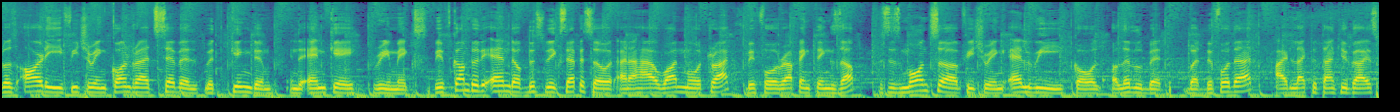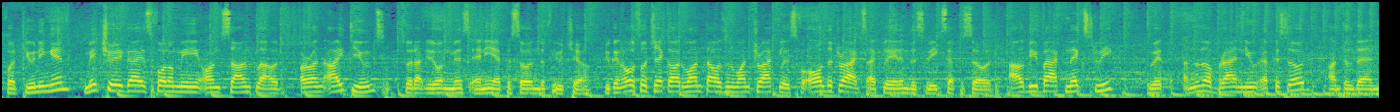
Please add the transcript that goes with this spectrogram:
That was Arty featuring Conrad Seville with Kingdom in the NK remix. We've come to the end of this week's episode and I have one more track before wrapping things up. This is Monsa featuring LV called A Little Bit. But before that, I'd like to thank you guys for tuning in. Make sure you guys follow me on SoundCloud or on iTunes so that you don't miss any episode in the future. You can also check out 1001 tracklist for all the tracks I played in this week's episode. I'll be back next week with another brand new episode. Until then,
